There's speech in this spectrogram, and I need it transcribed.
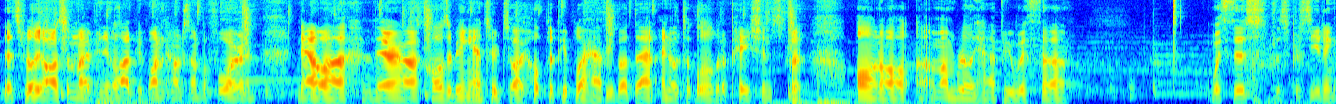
that's really awesome in my opinion. A lot of people wanted Houndstone before, and now uh, their uh, calls are being answered. So I hope that people are happy about that. I know it took a little bit of patience, but all in all, I'm really happy with uh, with this this proceeding.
